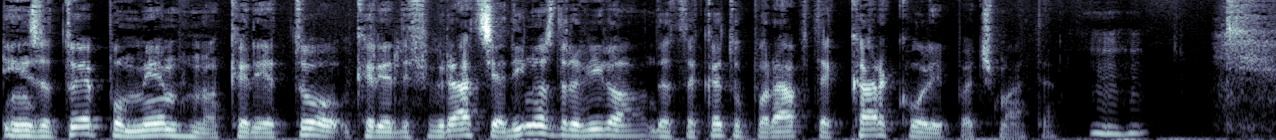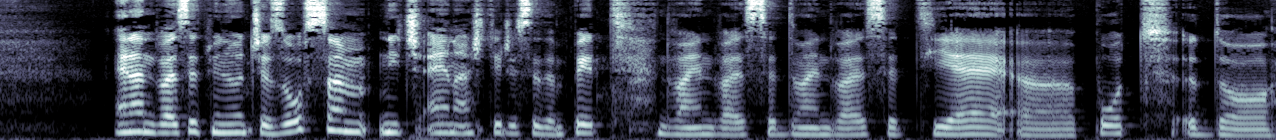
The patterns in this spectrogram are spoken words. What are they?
in zato je pomembno, ker je, to, ker je defibrilacija edino zdravilo, da takrat uporabite karkoli pač imate. Mm -hmm. 21 minut čez 8, nič 1, 475, 22, 22 je uh, pot do uh,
